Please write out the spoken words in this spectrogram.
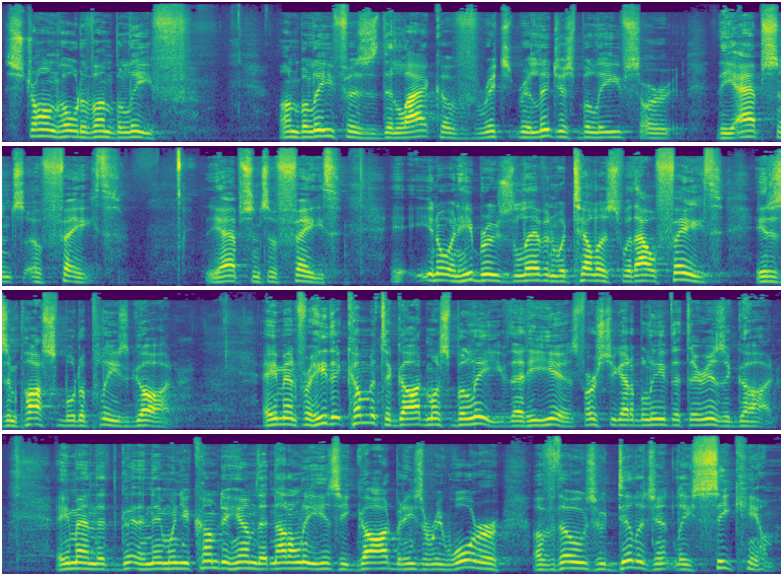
Stronghold of unbelief. Unbelief is the lack of rich religious beliefs or the absence of faith. The absence of faith. You know, in Hebrews 11 would tell us without faith it is impossible to please God. Amen. For he that cometh to God must believe that he is. First, you got to believe that there is a God. Amen. That, and then when you come to him, that not only is he God, but he's a rewarder of those who diligently seek him.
